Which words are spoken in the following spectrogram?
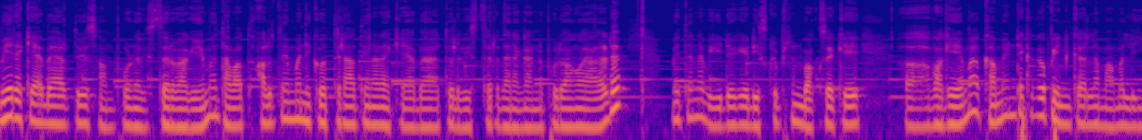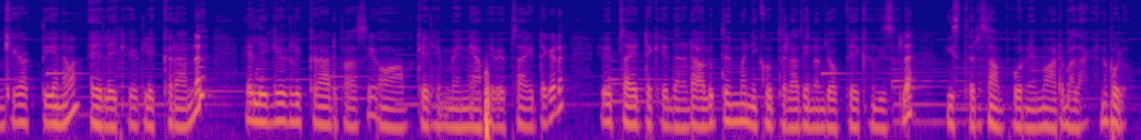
මේ රැකෑ බෑර්තුවේ සම්පූර්ණ විස්තර වගේම තවත් අලුතෙම නිකොත්තලා තියෙන රැකෑ බෑතුල විස්තර දැනගන්න පුළුවන් ඔයාලට. මෙතන වීඩියෝගේ ඩිස්ක්‍රපෂන් බොක්ස එක වගේම කමෙන්ට් එකක පින් කරලා මම ලිංක එකක් තියෙනවා. එල එක කලික් කරන්න. එලිග කලික් කරාට පස්සේ ආ කෙලින්ෙන්නේ අප වෙබ්සයිට් එකට. වෙබ්සයිට් එක දැනට අලුත්තෙම නිකුත්තලා තින ජොබ්ය එක දිසල විස්තර සම්පූර්ණයම අට බලාගන්න පුළුව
